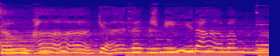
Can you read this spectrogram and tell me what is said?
Saubhagyalakshmi రావమ్మ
